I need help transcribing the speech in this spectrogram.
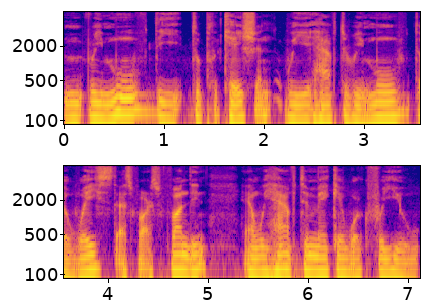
m- remove the duplication. We have to remove the waste as far as funding, and we have to make it work for you.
